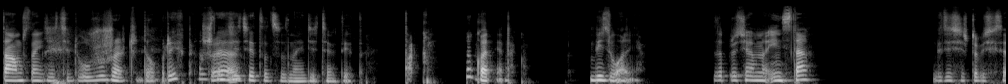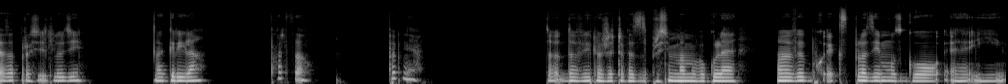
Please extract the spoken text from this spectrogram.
Tam znajdziecie dużo rzeczy dobrych. Także... Znajdziecie to, co znajdziecie w dietę. Tak, dokładnie tak. Wizualnie. Zaprosiłam na Insta. Gdzieś jeszcze byś chciała zaprosić ludzi? Na grilla? Bardzo. Pewnie. Do, do wielu rzeczy was zaprosimy. Mamy w ogóle mamy wybuch, eksplozję mózgu yy, i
